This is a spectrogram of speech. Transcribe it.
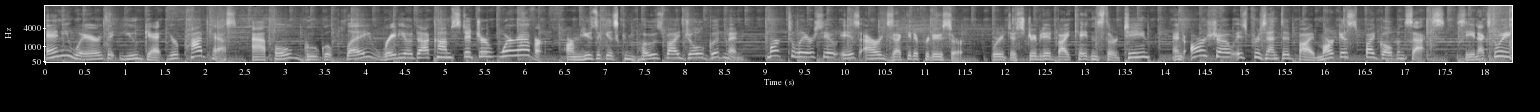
anywhere that you get your podcasts Apple, Google Play, radio.com, Stitcher, wherever. Our music is composed by Joel Goodman. Mark Talercio is our executive producer. We're distributed by Cadence 13, and our show is presented by Marcus by Goldman Sachs. See you next week.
